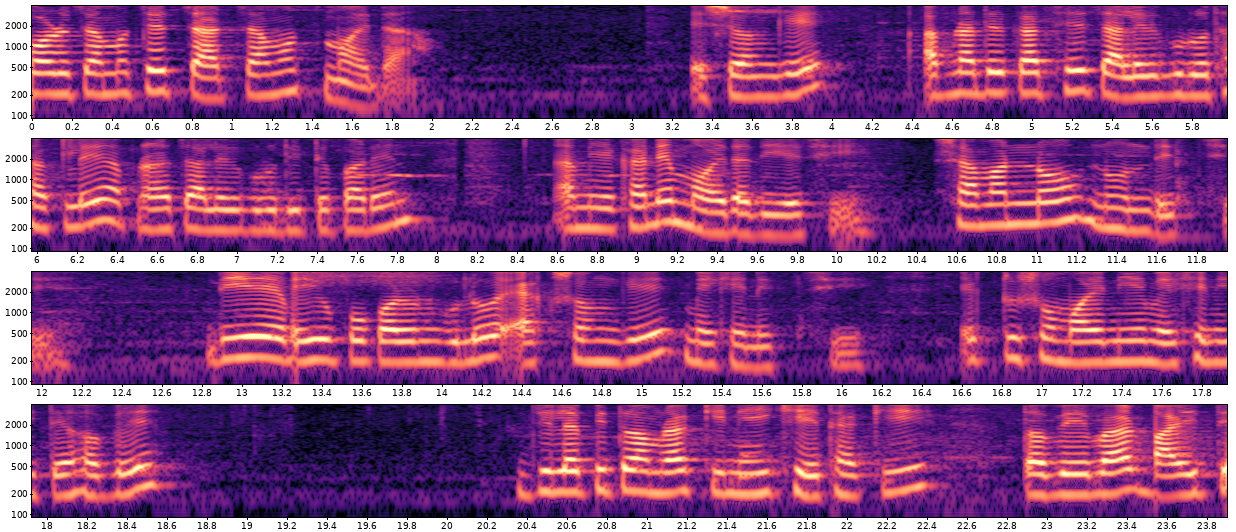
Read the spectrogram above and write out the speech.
বড় চামচের চার চামচ ময়দা। এর সঙ্গে আপনাদের কাছে চালের গুঁড়ো থাকলে আপনারা চালের গুঁড়ো দিতে পারেন। আমি এখানে ময়দা দিয়েছি। সামান্য নুন দিচ্ছি। দিয়ে এই উপকরণগুলো একসঙ্গে মেখে নিচ্ছি। একটু সময় নিয়ে মেখে নিতে হবে। জিলাপি তো আমরা কিনেই খেয়ে থাকি। তবে এবার বাড়িতে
